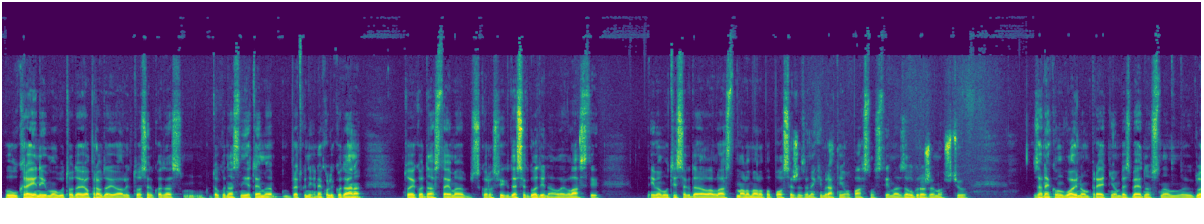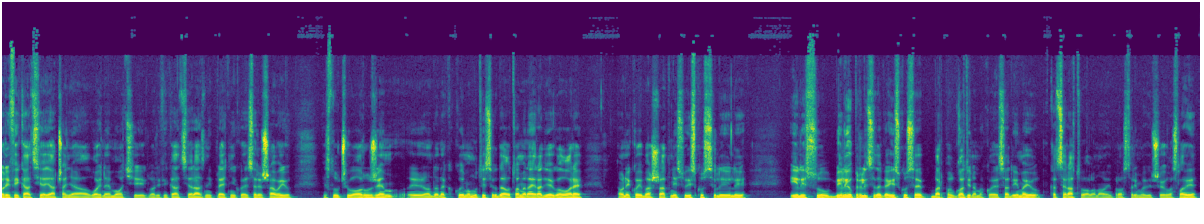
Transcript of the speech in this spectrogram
u Ukrajini mogu to da je opravdaju, ali to se kod nas, to kod nas nije tema prethodnih nekoliko dana. To je kod nas tema skoro svih deset godina ove vlasti. Imam utisak da ova vlast malo, malo poposeže za nekim ratnim opasnostima, za ugroženošću, za nekom vojnom pretnjom, bezbednostnom, glorifikacija jačanja vojne moći, glorifikacija raznih pretnji koje se rešavaju isključivo oružjem i onda nekako imam utisak da o tome najradije govore oni koji baš rat nisu iskusili ili, ili su bili u prilici da ga iskuse, bar po godinama koje sad imaju, kad se ratovalo na ovim prostorima više Jugoslavije,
